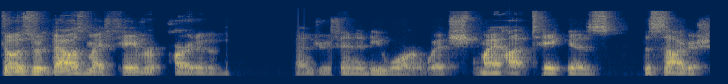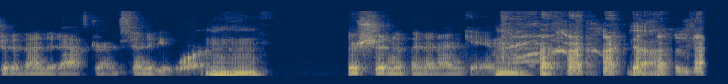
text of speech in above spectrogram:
those are that was my favorite part of Avengers Infinity War, which my hot take is the saga should have ended after Infinity War. Mhm. There shouldn't have been an end game. Yeah. That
